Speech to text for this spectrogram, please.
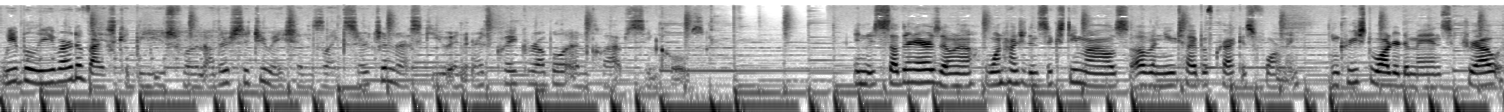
We believe our device could be useful in other situations like search and rescue in earthquake rubble and collapsed sinkholes. In southern Arizona, 160 miles of a new type of crack is forming. Increased water demands, drought,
